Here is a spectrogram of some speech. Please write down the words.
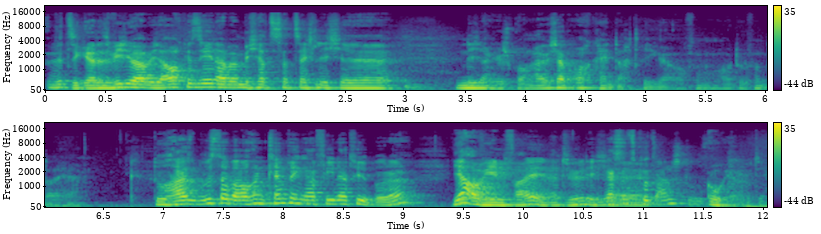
Witzig, ja, das Video habe ich auch gesehen, aber mich hat es tatsächlich äh, nicht angesprochen. Aber ich habe auch keinen Dachträger auf dem Auto, von daher. Du hast, bist aber auch ein campingaffiner Typ, oder? Ja, auf jeden Fall, natürlich. Lass uns äh, kurz anstoßen. Oh ja, bitte.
